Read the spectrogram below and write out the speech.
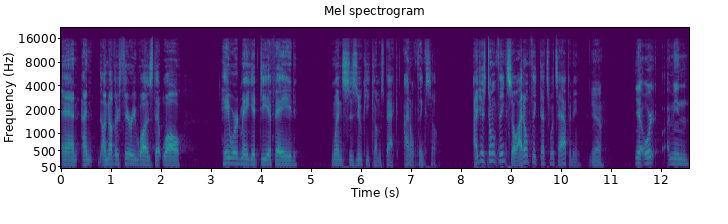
And, and another theory was that, well, Heyward may get DFA'd when Suzuki comes back. I don't think so. I just don't think so. I don't think that's what's happening. Yeah. Yeah, or I mean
